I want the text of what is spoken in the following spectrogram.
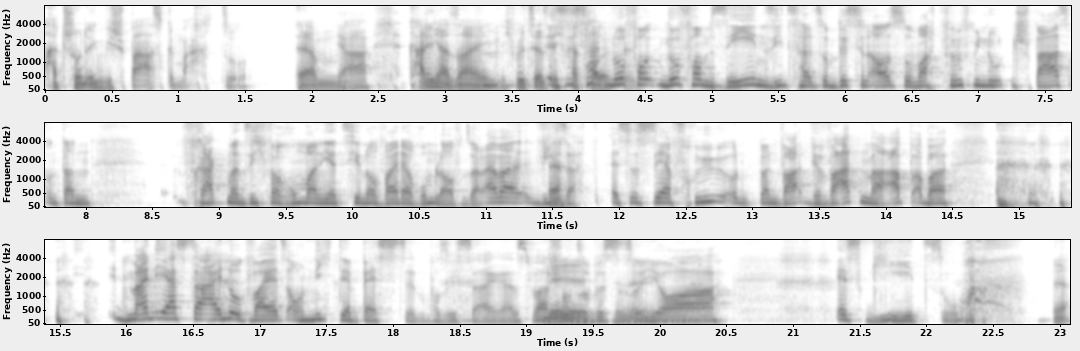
hat schon irgendwie Spaß gemacht. So. Ähm, Ja, Kann ja äh, sein. Ich jetzt Es nicht ist halt nur vom, nur vom Sehen sieht es halt so ein bisschen aus, so macht fünf Minuten Spaß und dann fragt man sich, warum man jetzt hier noch weiter rumlaufen soll. Aber wie Ja. gesagt, es ist sehr früh und man wa wir warten mal ab, aber mein erster Eindruck war jetzt auch nicht der beste, muss ich sagen. Es war schon Nee, so ein bisschen so, nee, ja, ja. es geht so. Ja,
